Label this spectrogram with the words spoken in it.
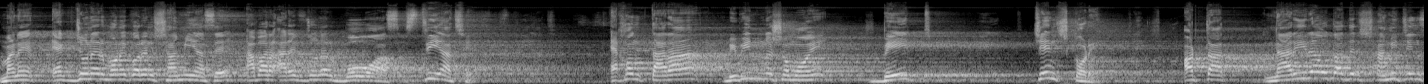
মানে একজনের মনে করেন স্বামী আছে, আবার আরেকজনের বউ আছে, স্ত্রী আছে। এখন তারা বিভিন্ন সময় বেড চেঞ্জ করে। অর্থাৎ নারীরাও তাদের স্বামী চেঞ্জ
